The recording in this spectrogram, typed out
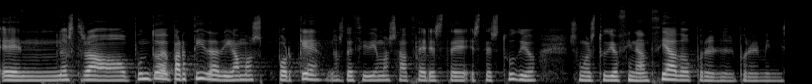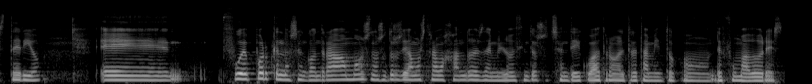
En nuestro punto de partida, digamos, por qué nos decidimos a hacer este, este estudio, es un estudio financiado por el, por el Ministerio, eh, fue porque nos encontrábamos, nosotros llevamos trabajando desde 1984 en el tratamiento con, de fumadores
